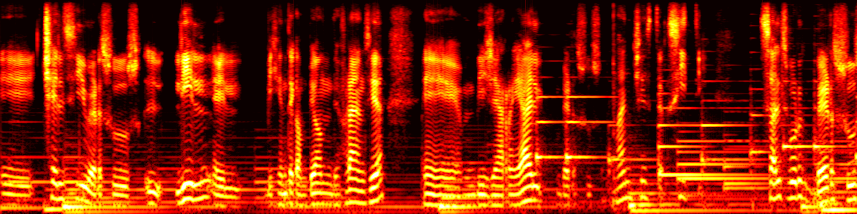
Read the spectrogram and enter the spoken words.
eh, Chelsea versus Lille, el vigente campeón de Francia, eh, Villarreal versus Manchester City, Salzburg versus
